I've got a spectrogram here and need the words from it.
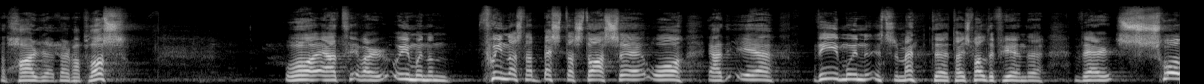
at har bare på plass og at jeg var i min fineste, beste stase og at jeg vi min instrument ta i spalte for henne var så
